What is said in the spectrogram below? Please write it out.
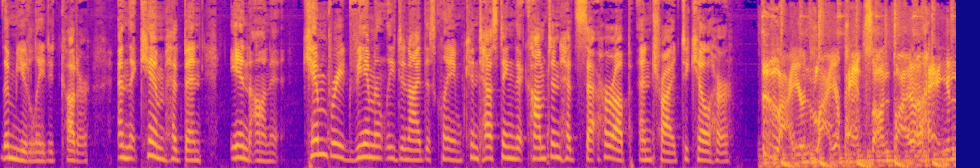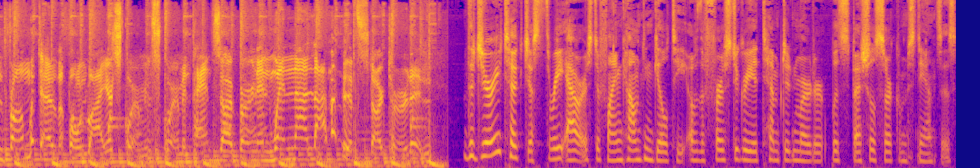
The Mutilated Cutter, and that Kim had been in on it. Kim Breed vehemently denied this claim, contesting that Compton had set her up and tried to kill her. Liar, liar, pants on fire, hanging from a telephone wire. Squirming, squirming, pants are burning. When I lie, my hips start turning. The jury took just three hours to find Compton guilty of the first degree attempted murder with special circumstances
